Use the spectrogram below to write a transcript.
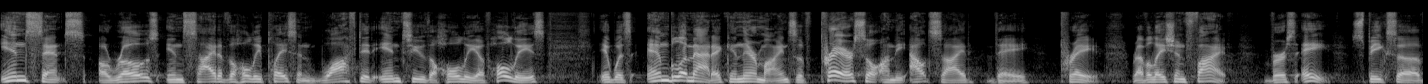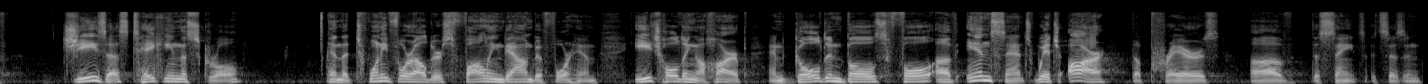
incense arose inside of the holy place and wafted into the Holy of Holies, it was emblematic in their minds of prayer. So on the outside, they prayed. Revelation 5, verse 8, speaks of Jesus taking the scroll and the 24 elders falling down before him, each holding a harp and golden bowls full of incense, which are the prayers of the saints. It says in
